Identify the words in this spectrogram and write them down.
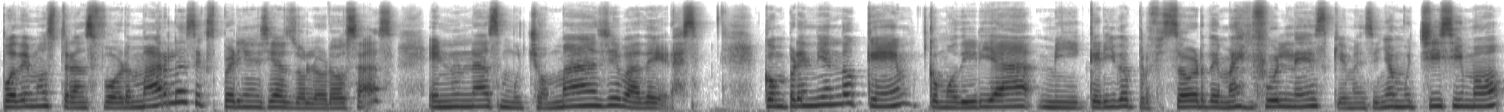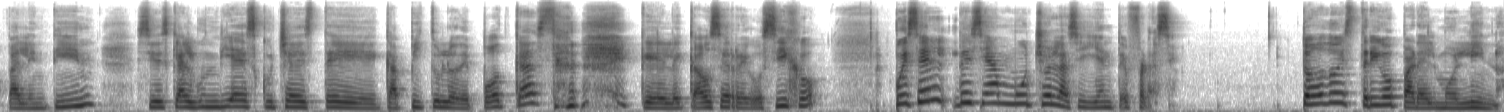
podemos transformar las experiencias dolorosas en unas mucho más llevaderas comprendiendo que, como diría mi querido profesor de mindfulness, que me enseñó muchísimo, Valentín, si es que algún día escucha este capítulo de podcast que le cause regocijo, pues él decía mucho la siguiente frase, todo es trigo para el molino.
